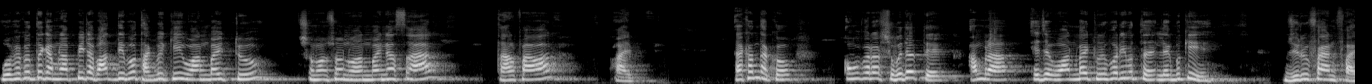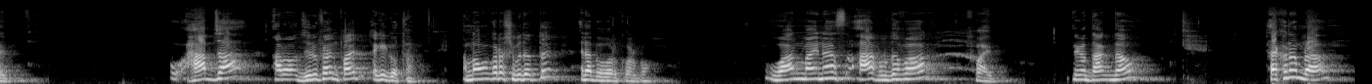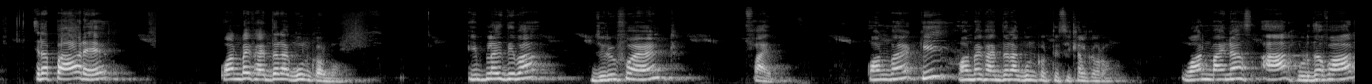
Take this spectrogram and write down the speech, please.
উভয় থেকে আমরা পিটা বাদ দিব, থাকবে কি ওয়ান বাই টু সমান সমান ওয়ান মাইনাস আর তার পাওয়ার ফাইভ এখন দেখো অঙ্ক করার সুবিধার্থে আমরা এই যে ওয়ান বাই টুর পরিবর্তে লিখব কি? জিরো পয়েন্ট ফাইভ হাফ যা, আর জিরো পয়েন্ট ফাইভ একই কথা। আমরা অঙ্ক করার সুবিধার্থে এটা ব্যবহার করব। One minus R the power five. দেখো দাগ দাও। এখন আমরা এটা পাওয়ারে ওয়ান বাই ফাইভ দ্বারা গুণ করব। ইমপ্লাইজ দিবা zero point five. One by কি? ওয়ান বাই ফাইভ দ্বারা গুণ করতেছি, খেয়াল করো। One minus R whole power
